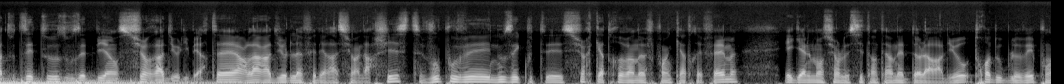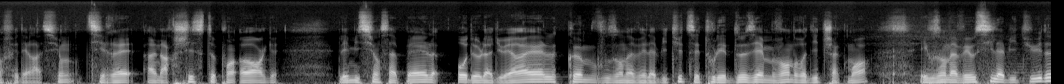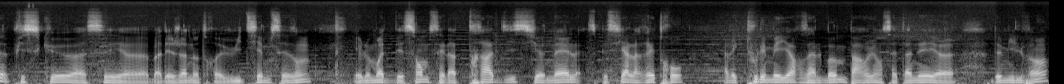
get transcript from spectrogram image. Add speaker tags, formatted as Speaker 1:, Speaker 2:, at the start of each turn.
Speaker 1: Et tous, vous êtes bien sur Radio Libertaire, la radio de la Fédération anarchiste. Vous pouvez nous écouter sur 89.4 FM, également sur le site internet de la radio www.fédération-anarchiste.org. L'émission s'appelle Au-delà du RL, comme vous en avez l'habitude, c'est tous les deuxièmes vendredis de chaque mois. Et vous en avez aussi l'habitude, puisque euh, c'est euh, bah, déjà notre huitième saison, et le mois de décembre c'est la traditionnelle spéciale rétro avec tous les meilleurs albums parus en cette année 2020. Euh,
